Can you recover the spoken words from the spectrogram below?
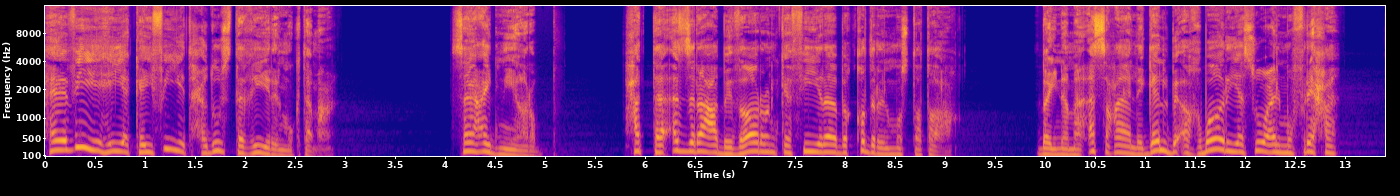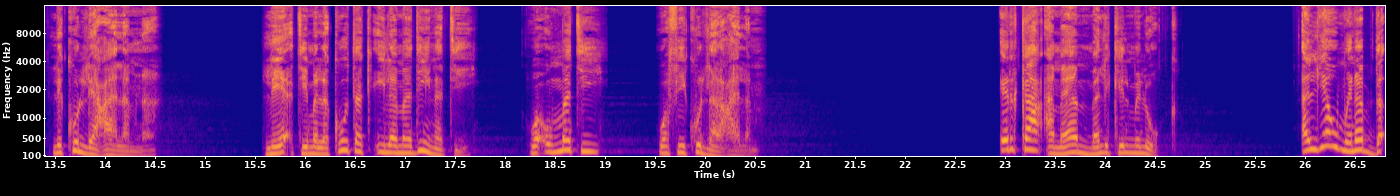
هذه هي كيفية حدوث تغيير المجتمع. ساعدني يا رب حتى أزرع بذار كثيرة بقدر المستطاع بينما أسعى لجلب أخبار يسوع المفرحة لكل عالمنا. ليأتي ملكوتك إلى مدينتي وأمتي وفي كل العالم. اركع أمام ملك الملوك. اليوم نبدأ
